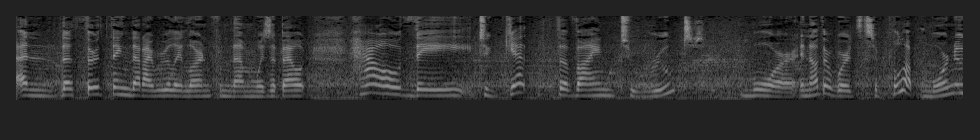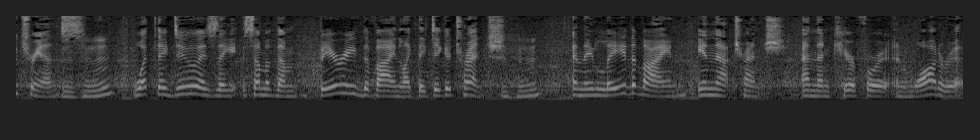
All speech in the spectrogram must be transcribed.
and the third thing that I really learned from them was about how they to get the vine to root more. In other words, to pull up more nutrients. Mm-hmm. What they do is they some of them bury the vine like they dig a trench, Mm-hmm. and they lay the vine in that trench and then care for it and water it.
